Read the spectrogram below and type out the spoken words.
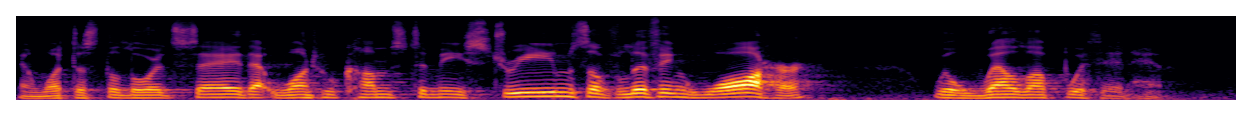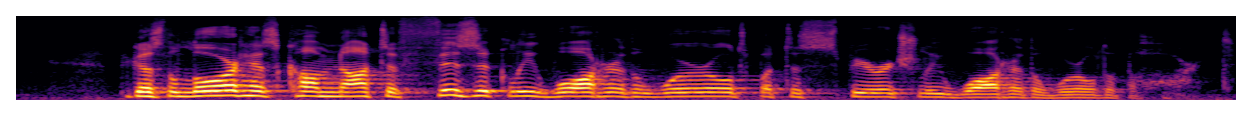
And what does the Lord say? That one who comes to me, streams of living water will well up within him. Because the Lord has come not to physically water the world, but to spiritually water the world of the heart.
